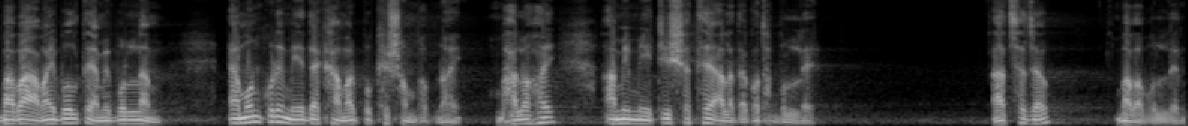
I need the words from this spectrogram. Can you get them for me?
বাবা আমায় বলতে আমি বললাম এমন করে মেয়ে দেখা আমার পক্ষে সম্ভব নয়। ভালো হয় আমি মেয়েটির সাথে আলাদা কথা বললে। আচ্ছা যাও, বাবা বললেন।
